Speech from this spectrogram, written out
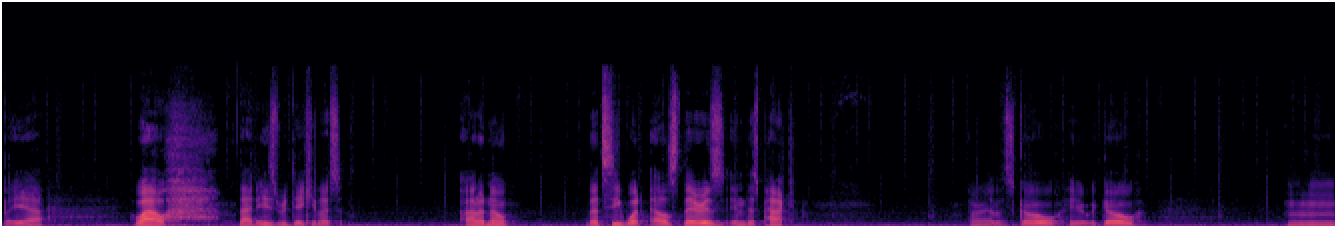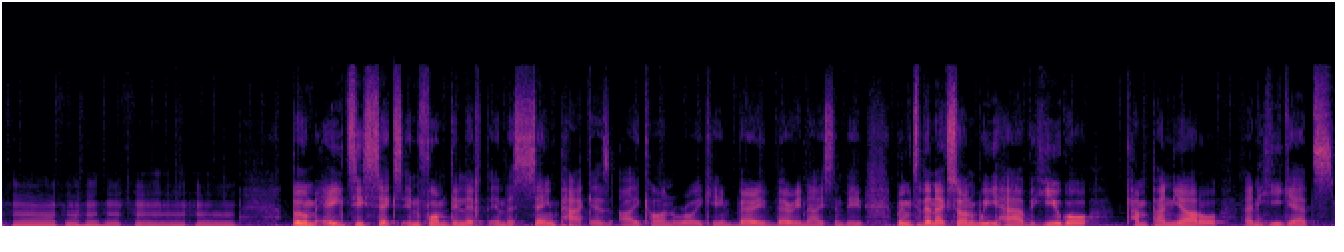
but yeah, wow, that is ridiculous. I don't know. Let's see what else there is in this pack. All right, let's go. Here we go. Mm-hmm. Boom, 86 Inform de Ligt in the same pack as Icon Roy Keane. Very, very nice indeed. Moving to the next one, we have Hugo Campagnaro, and he gets,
